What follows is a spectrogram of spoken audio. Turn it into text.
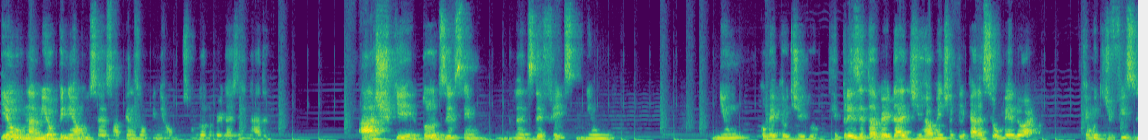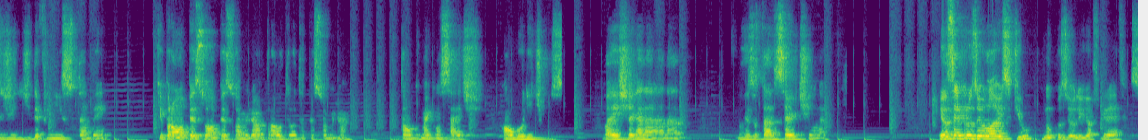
eu, na minha opinião, isso é apenas uma opinião, não dono, na verdade, nem nada. Acho que todos eles têm grandes defeitos, nenhum, nenhum, como é que eu digo, representa a verdade de realmente aquele cara ser o melhor, que é muito difícil de, de definir isso também. Que para uma pessoa, uma pessoa melhor, para outra, outra pessoa melhor. Então, como é que um site com algoritmos vai chegar na, na, no resultado certinho, né? Eu sempre usei o Law Skill, nunca usei o League of Graphics.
